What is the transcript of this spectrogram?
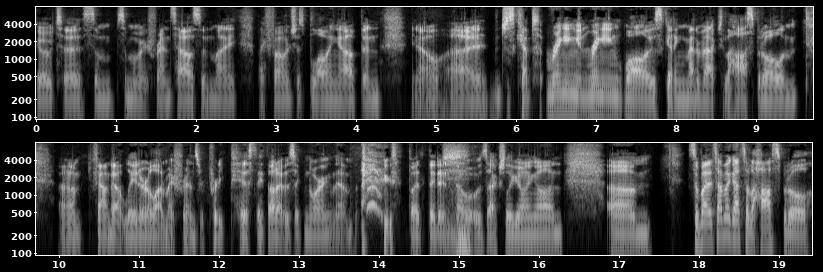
go to some some of my friend's house, and my my phone's just blowing up, and you know, uh, it just kept ringing and ringing while I was getting medevaced to the hospital. And um, found out later, a lot of my friends were pretty pissed. They thought I was ignoring them, but they didn't know what was actually going on. Um, so by the time I got to the hospital,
